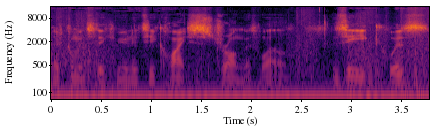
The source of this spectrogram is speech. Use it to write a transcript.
had come into the community quite strong as well. Zeke was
